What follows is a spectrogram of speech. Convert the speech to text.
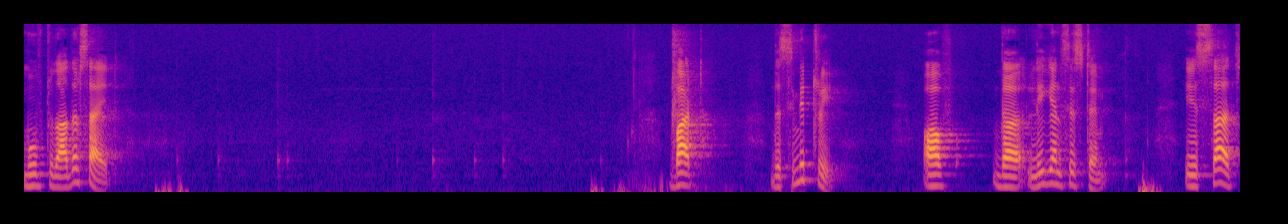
moved to the other side. But the symmetry of the ligand system is such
